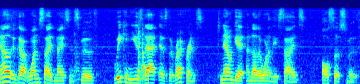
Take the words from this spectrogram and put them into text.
Now that we've got one side nice and smooth, we can use that as the reference to now get another one of these sides also smooth.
